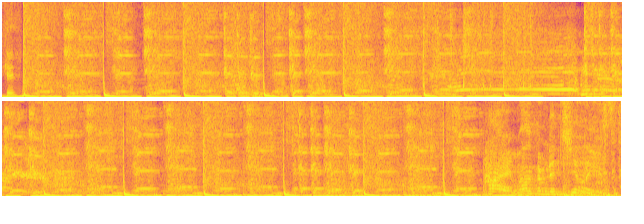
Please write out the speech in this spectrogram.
Okay. Hi, welcome to Chili's.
